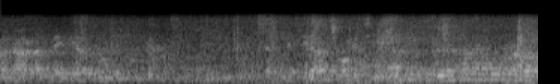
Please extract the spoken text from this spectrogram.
No, no, la media no. La media no,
